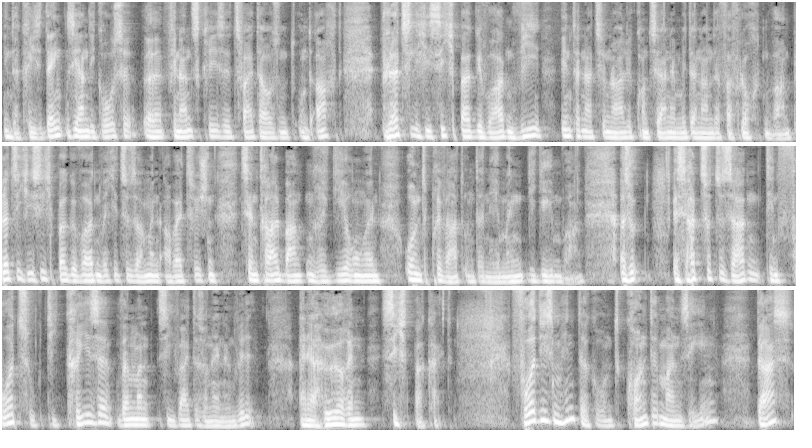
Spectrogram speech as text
in der Krise. Denken Sie an die große äh, Finanzkrise 2008. Plötzlich ist sichtbar geworden, wie internationale Konzerne miteinander verflochten waren. Plötzlich ist sichtbar geworden, welche Zusammenarbeit zwischen Zentralbanken, Regierungen und Privatunternehmen gegeben waren. Also es hat sozusagen den Vorzug, die Krise, wenn man sie weiter so nennen will, einer höheren Sichtbarkeit. Vor diesem Hintergrund konnte man sehen, dass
